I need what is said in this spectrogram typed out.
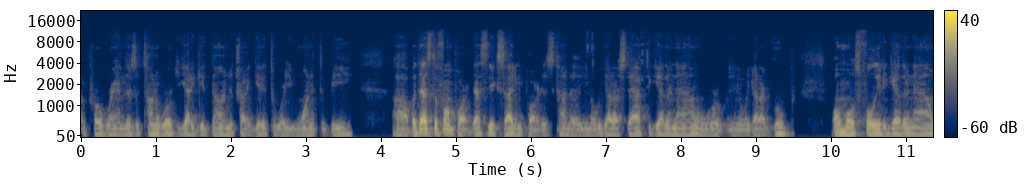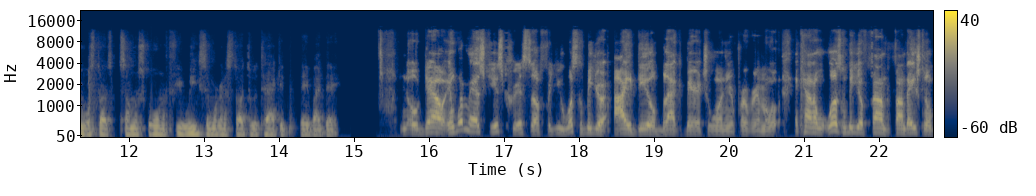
a program there's a ton of work you got to get done to try to get it to where you want it to be uh, but that's the fun part. That's the exciting part. Is kind of you know we got our staff together now, and we're you know we got our group almost fully together now. We'll start summer school in a few weeks, and we're going to start to attack it day by day. No doubt. And what may ask you is, Chris, uh, for you, what's going to be your ideal black bear to run your program, and kind of what's going to be your found, foundational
